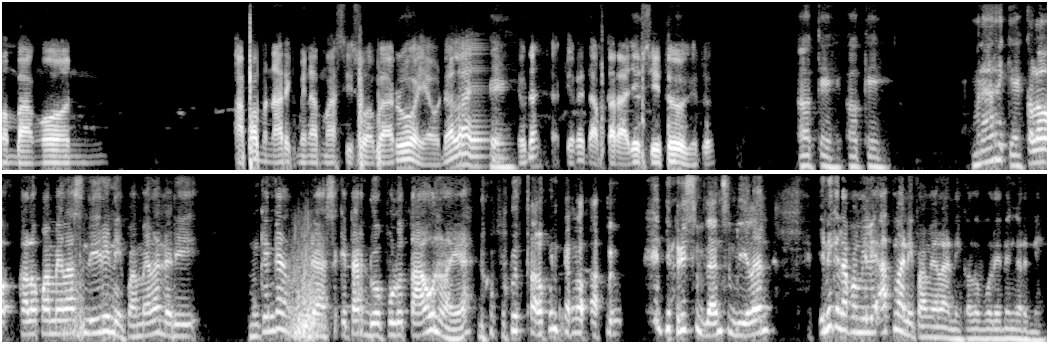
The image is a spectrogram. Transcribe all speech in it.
membangun apa menarik minat mahasiswa baru ya udahlah Oke. ya udah akhirnya daftar aja di situ gitu. Oke, oke. Menarik ya. Kalau kalau Pamela sendiri nih, Pamela dari mungkin kan udah sekitar 20 tahun lah ya, 20 tahun yang lalu. Dari 99. Ini kenapa milih Atma nih Pamela nih kalau boleh denger nih?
